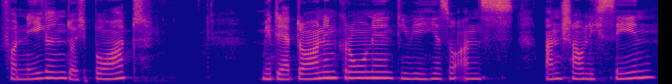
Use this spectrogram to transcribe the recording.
von Nägeln durchbohrt, mit der Dornenkrone, die wir hier so ans, anschaulich sehen.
